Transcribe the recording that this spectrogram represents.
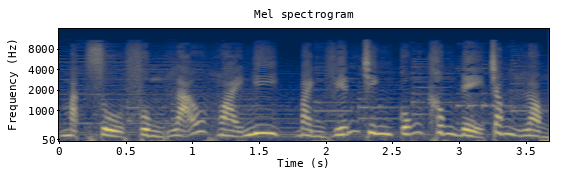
mặc dù Phùng Lão hoài nghi, Bành Viễn Trinh cũng không để trong lòng.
